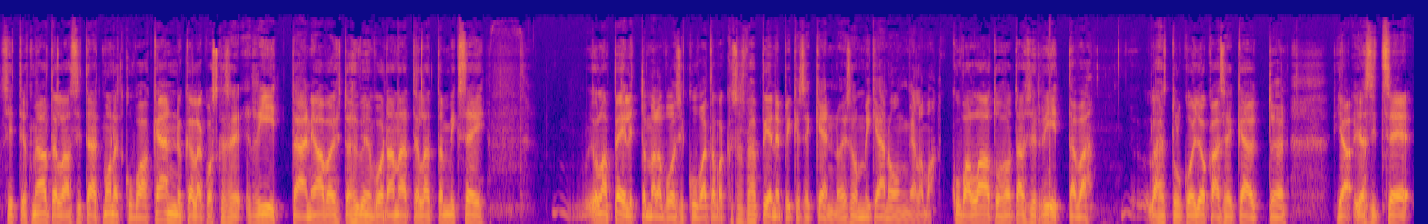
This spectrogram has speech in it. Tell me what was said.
Sitten jos me ajatellaan sitä, että monet kuvaa kännykällä, koska se riittää, niin aivan yhtä hyvin voidaan ajatella, että miksei jollain peilittömällä voisi kuvata, vaikka se olisi vähän pienempikin se kenno, ei se ole mikään ongelma. Kuvan laatu on täysin riittävä, lähestulkoon jokaiseen käyttöön. Ja, ja sitten se,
